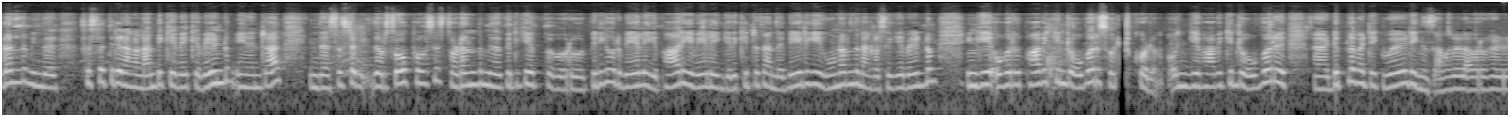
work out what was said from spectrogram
தொடர்ந்தும் இந்த சிஸ்டத்திலே நாங்கள் நம்பிக்கை வைக்க வேண்டும். ஏனென்றால் இந்த சிஸ்டம் இது ஒரு ஸ்லோ ப்ராசஸ் தொடர்ந்தும் இது பெரிய ஒரு பெரிய ஒரு வேலை பாரிய வேலை இங்கே இருக்கின்றது. அந்த வேலையை உணர்ந்து நாங்கள் செய்ய வேண்டும். இங்கே ஒவ்வொரு பாவிக்கின்ற ஒவ்வொரு சொற்களும் இங்கே பாவிக்கின்ற ஒவ்வொரு டிப்ளமேட்டிக் வேர்டிங்ஸ் அவர்கள் அவர்கள்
